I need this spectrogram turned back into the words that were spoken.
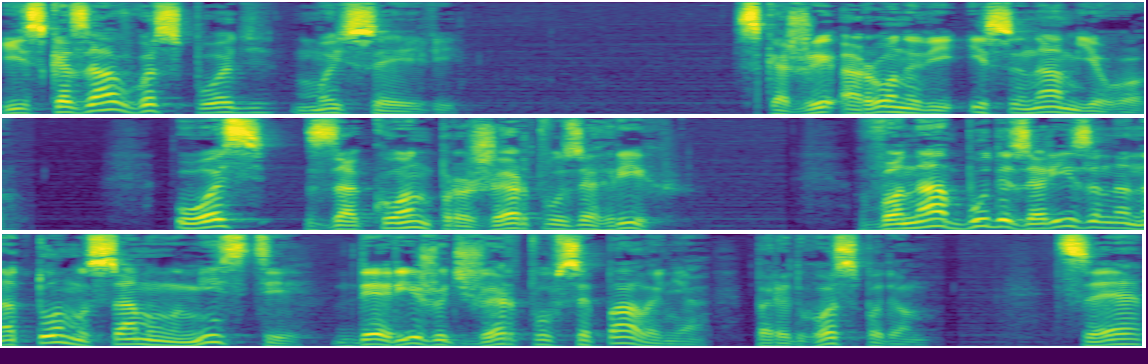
І сказав Господь Мойсеєві, Скажи Аронові і синам його, ось закон про жертву за гріх. Вона буде зарізана на тому самому місці, де ріжуть жертву всепалення перед Господом. Це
